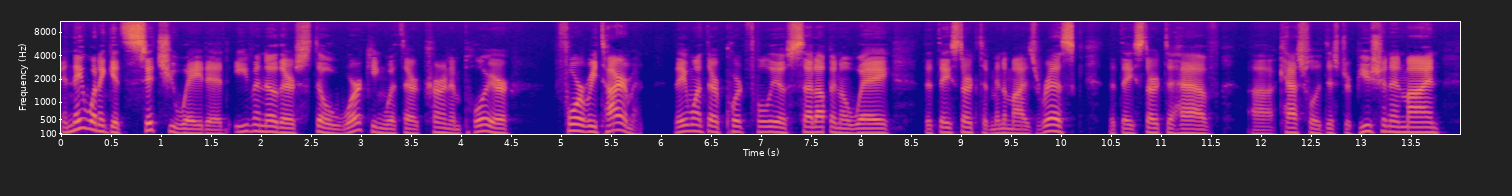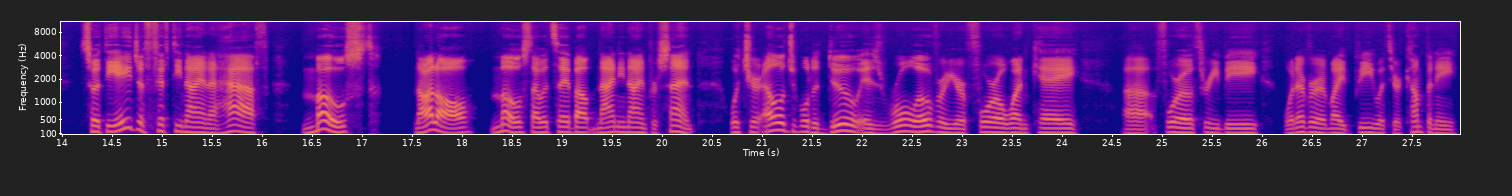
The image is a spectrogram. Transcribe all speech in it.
and they want to get situated even though they're still working with their current employer for retirement. They want their portfolio set up in a way that they start to minimize risk, that they start to have uh, cash flow distribution in mind. So at the age of 59 and a half, most, not all, most, I would say about 99%, what you're eligible to do is roll over your 401k, uh, 403b, whatever it might be with your company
